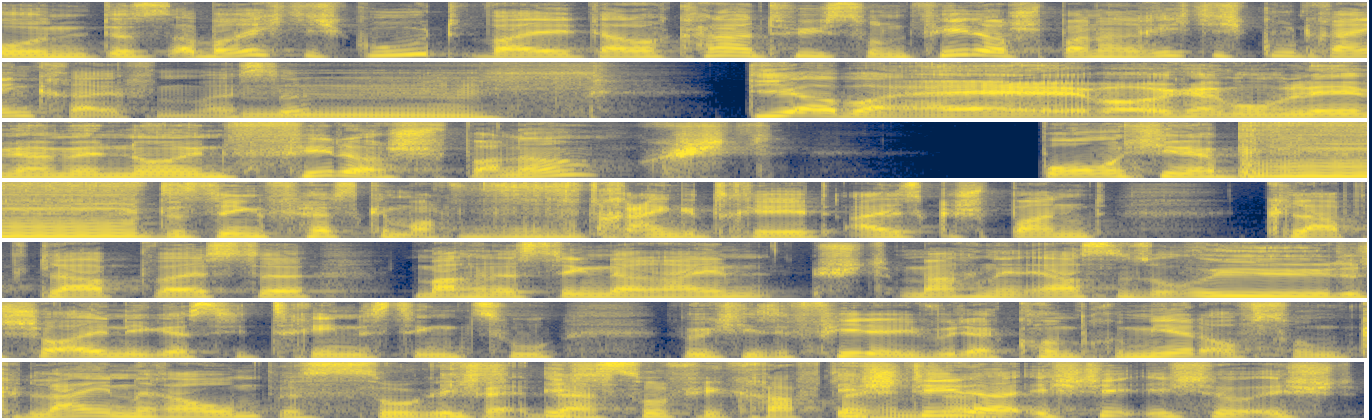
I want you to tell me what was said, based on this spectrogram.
Und das ist aber richtig gut, weil dadurch kann natürlich so ein Federspanner richtig gut reingreifen, weißt du? mm, Die aber, ey, war kein Problem, wir haben hier einen neuen Federspanner. Bohrmaschine, das Ding festgemacht, reingedreht, alles gespannt, klappt, klappt, weißt du, machen das Ding da rein, machen den ersten so, ui, das ist schon einiges, die drehen das Ding zu. Wirklich diese Feder, die wird ja komprimiert auf so einen kleinen Raum. das ist so Ich- gefährlich. Da ich- ist so viel Kraft Ich stehe dahinter. da, ich stehe, ich, so, ich,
